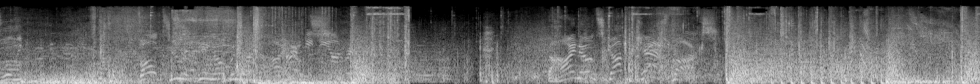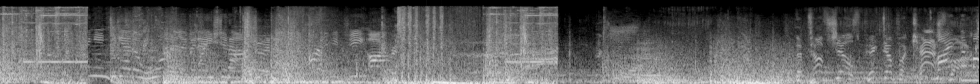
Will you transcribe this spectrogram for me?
Live will need... Vault 2 is being opened by the high notes. RPG en route. The high notes got the cash box. Hanging together one elimination after another. RPG route. The tough shells picked up a cash box.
